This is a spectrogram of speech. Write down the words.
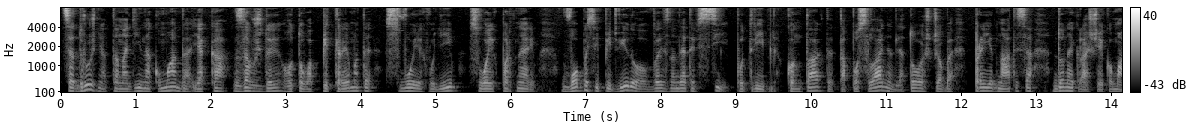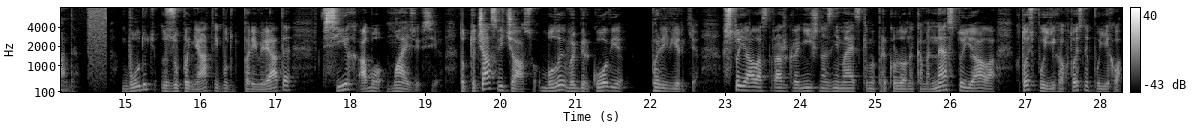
Це дружня та надійна команда, яка завжди готова підтримати своїх водіїв, своїх партнерів. В описі під відео ви знайдете всі потрібні контакти та посилання для того, щоб приєднатися до найкращої команди. Будуть зупиняти і будуть перевіряти всіх або майже всіх. Тобто, час від часу були вибіркові перевірки. Стояла страж гранічна з німецькими прикордонниками, не стояла, хтось поїхав, хтось не поїхав.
